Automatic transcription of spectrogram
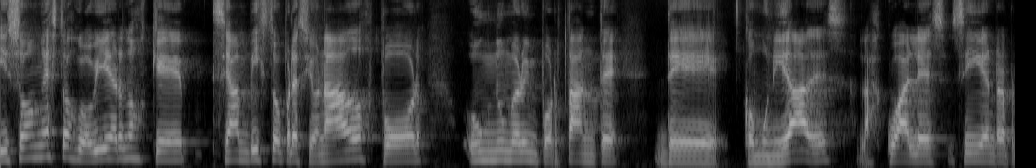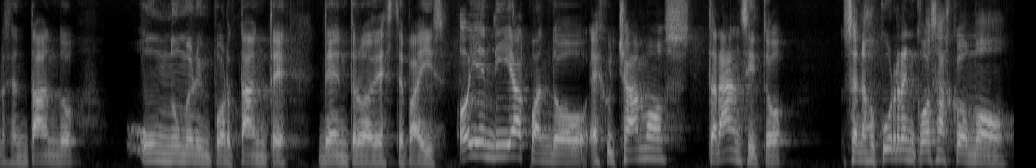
Y son estos gobiernos que se han visto presionados por un número importante de comunidades, las cuales siguen representando un número importante dentro de este país. Hoy en día cuando escuchamos tránsito, se nos ocurren cosas como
